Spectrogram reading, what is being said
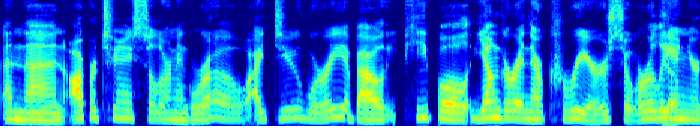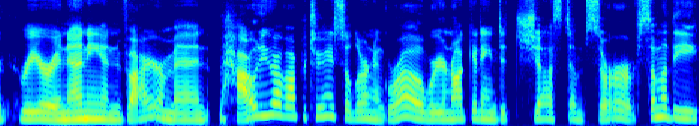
and then opportunities to learn and grow. I do worry about people younger in their careers. So early Yep. in your career in any environment, how do you have opportunities to learn and grow where you're not getting to just observe some of the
